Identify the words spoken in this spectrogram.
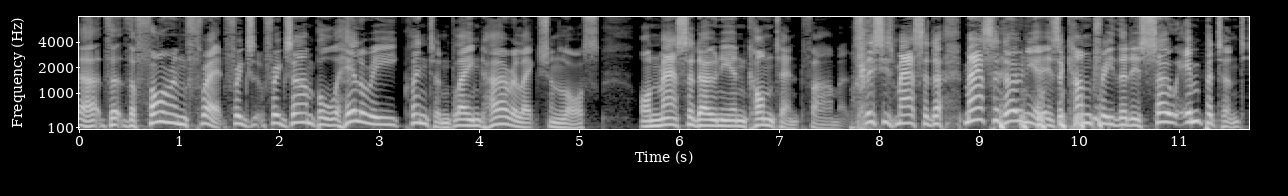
uh, the, the foreign threat, for, ex- for example, Hillary Clinton blamed her election loss on Macedonian content farmers. This is Macedonia. Macedonia is a country that is so impotent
